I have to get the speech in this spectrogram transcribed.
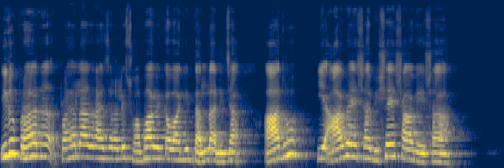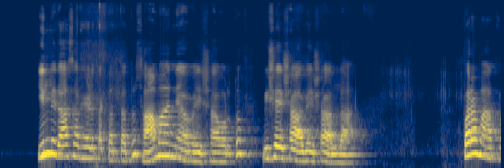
ಇದು ಪ್ರಹ್ಲ, ಪ್ರಹ್ಲಾದ ರಾಜರಲ್ಲಿ ಸ್ವಾಭಾವಿಕವಾಗಿದ್ದಲ್ಲ ನಿಜ. ಆದರೂ ಈ ಆವೇಶ ವಿಶೇಷಾವೇಶ ಇಲ್ಲಿ ದಾಸರು ಹೇಳ್ತಕ್ಕಂಥದ್ದು ಸಾಮಾನ್ಯ ಆವೇಶ ಹೊರತು ವಿಶೇಷ ಆವೇಶ ಅಲ್ಲ. ಪರಮಾತ್ಮ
